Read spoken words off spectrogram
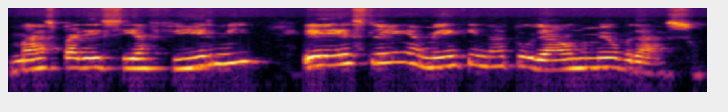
mas parecia firme e estranhamente natural no meu braço.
